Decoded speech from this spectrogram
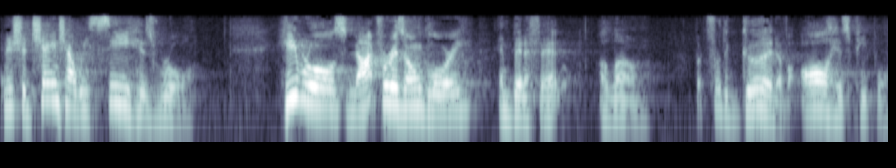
and it should change how we see his rule. He rules not for his own glory and benefit alone, but for the good of all his people.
